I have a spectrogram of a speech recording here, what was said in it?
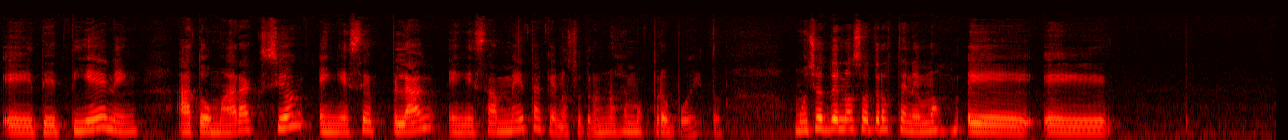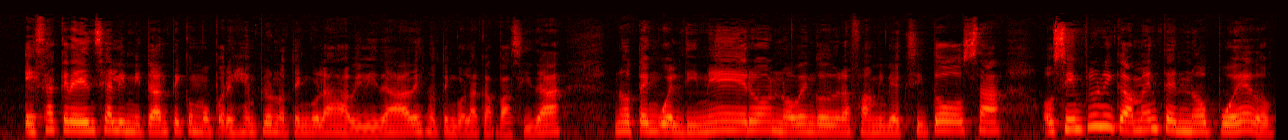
detienen a tomar acción en ese plan, en esa meta que nosotros nos hemos propuesto. Muchos de nosotros tenemos esa creencia limitante como por ejemplo no tengo las habilidades, no tengo la capacidad, no tengo el dinero, no vengo de una familia exitosa o simple únicamente no puedo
